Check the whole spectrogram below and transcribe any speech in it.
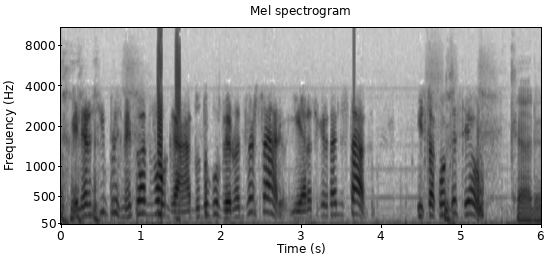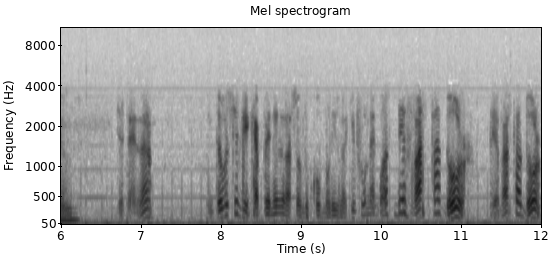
ele era simplesmente o advogado do governo adversário e era secretário de Estado. Isso aconteceu. Caramba. Tá entendendo? Então você vê que a penetração do comunismo aqui foi um negócio devastador. Devastador.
